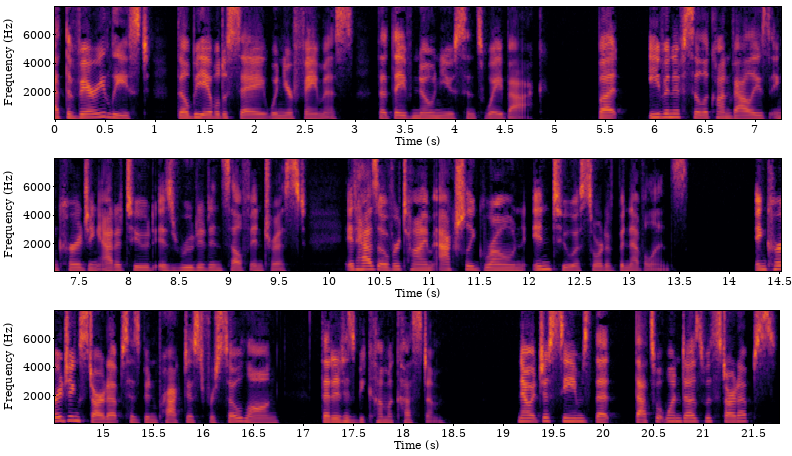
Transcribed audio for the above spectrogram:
At the very least, they'll be able to say when you're famous that they've known you since way back. But even if Silicon Valley's encouraging attitude is rooted in self interest, it has over time actually grown into a sort of benevolence. Encouraging startups has been practiced for so long that it has become a custom. Now it just seems that that's what one does with startups.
